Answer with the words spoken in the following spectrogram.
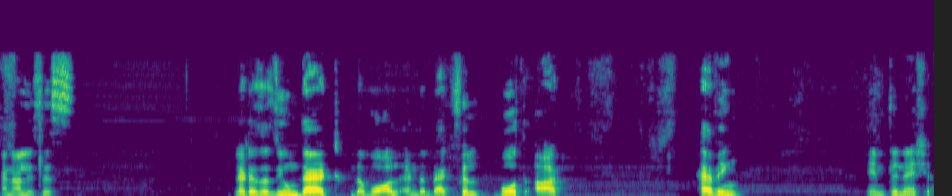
analysis. Let us assume that the wall and the backfill both are having inclination.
